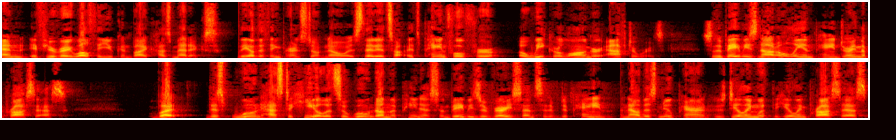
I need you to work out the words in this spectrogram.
And if you're very wealthy, you can buy cosmetics. The other thing parents don't know is that it's, it's painful for a week or longer afterwards. So the baby's not only in pain during the process, but this wound has to heal. It's a wound on the penis, and babies are very sensitive to pain. And now this new parent who's dealing with the healing process,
